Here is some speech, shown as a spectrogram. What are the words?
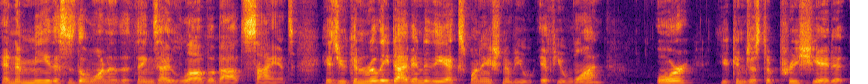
And to me, this is the one of the things I love about science is you can really dive into the explanation of you if you want, or you can just appreciate it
